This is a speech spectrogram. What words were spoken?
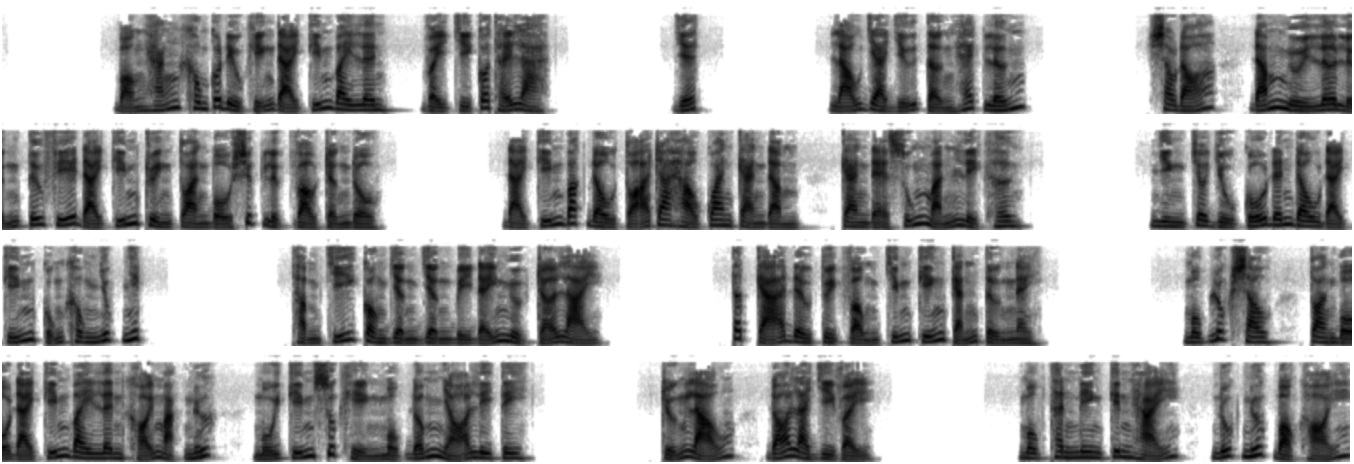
Bọn hắn không có điều khiển đại kiếm bay lên, vậy chỉ có thể là... Giết! Lão già giữ tận hét lớn. Sau đó, đám người lơ lửng tứ phía đại kiếm truyền toàn bộ sức lực vào trận đồ. Đại kiếm bắt đầu tỏa ra hào quang càng đậm, càng đè xuống mãnh liệt hơn. Nhưng cho dù cố đến đâu đại kiếm cũng không nhúc nhích. Thậm chí còn dần dần bị đẩy ngược trở lại. Tất cả đều tuyệt vọng chứng kiến cảnh tượng này. Một lúc sau, toàn bộ đại kiếm bay lên khỏi mặt nước, mũi kiếm xuất hiện một đống nhỏ li ti. Trưởng lão, đó là gì vậy? Một thanh niên kinh hãi, nuốt nước bọt hỏi.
